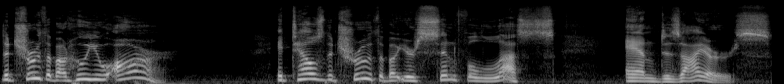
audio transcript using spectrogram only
the truth about who you are. It tells the truth about your sinful lusts and desires.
